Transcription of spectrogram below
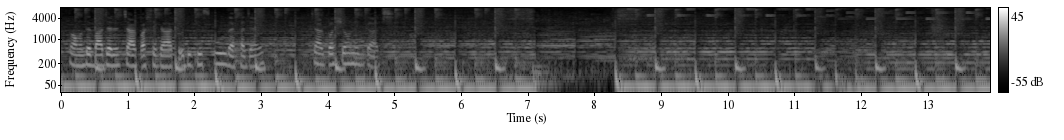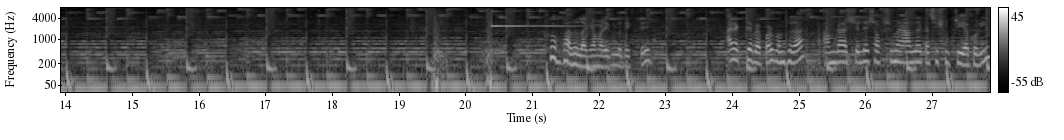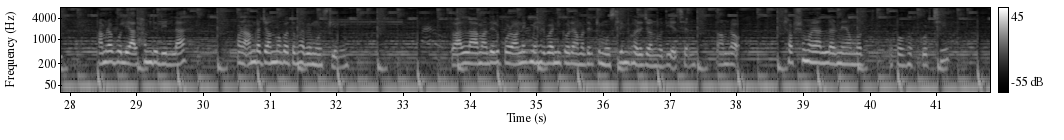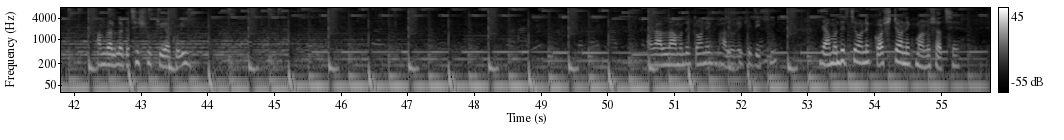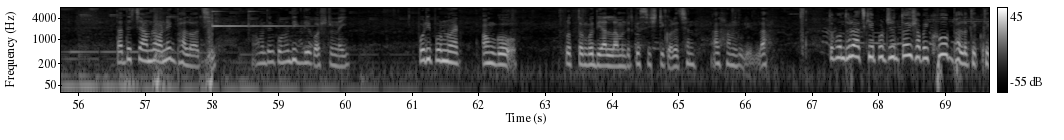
তো আমাদের বাজারের চারপাশে গাছ, ওদিকে স্কুল দেখা যায়। চারপাশে অনেক গাছ। খুব ভালো লাগে আমার এগুলো দেখতে। আর একটা ব্যাপার বন্ধুরা, আমরা আসলে সবসময় আল্লাহর কাছে শুক্রিয়া করি। আমরা বলি আলহামদুলিল্লাহ, কারণ আমরা জন্মগতভাবে মুসলিম। তো আল্লাহ আমাদের উপর অনেক মেহরবানি করে আমাদেরকে মুসলিম ঘরে জন্ম দিয়েছেন। তো আমরা সবসময় আল্লাহর নিয়ামত উপভোগ করছি। আমরা আল্লাহর কাছে শুক্রিয়া করি। আর আল্লাহ আমাদেরকে অনেক ভালো রেখে দেখি যে আমাদের চেয়ে অনেক কষ্টে অনেক মানুষ আছে। তাদের চেয়ে আমরা অনেক ভালো আছি। আমাদের কোনো দিক দিয়ে কষ্ট নেই। পরিপূর্ণ এক অঙ্গ প্রত্যঙ্গ দিয়ে আল্লাহ আমাদেরকে সৃষ্টি করেছেন। আলহামদুলিল্লাহ। তো বন্ধুরা, আজকে এ পর্যন্তই। সবাই খুব ভালো থেকো।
